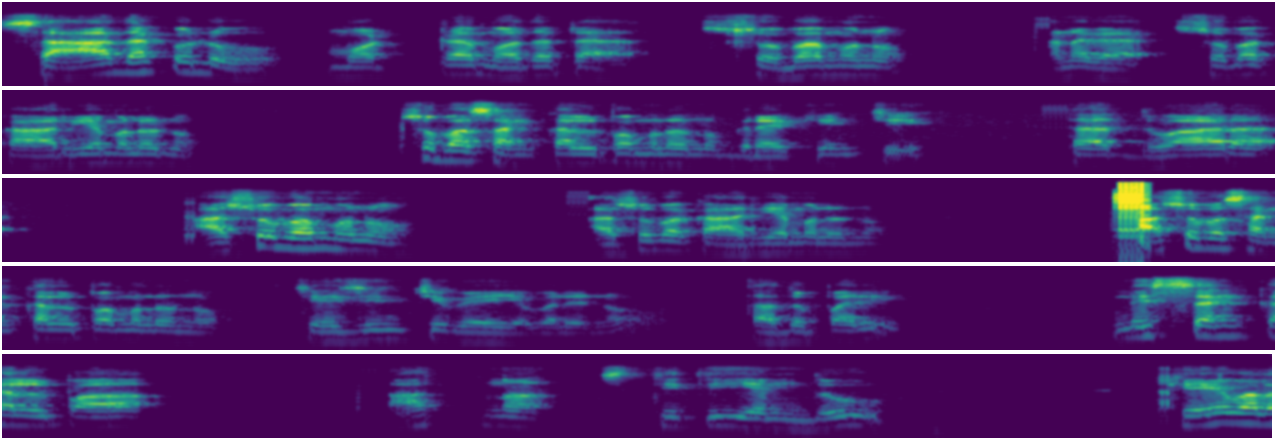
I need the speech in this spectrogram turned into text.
సాధకులు మొట్టమొదట శుభమును అనగా శుభకార్యములను శుభ సంకల్పములను గ్రహించి తద్వారా అశుభమును అశుభ కార్యములను అశుభ సంకల్పములను త్యజించి వేయవలెను. తదుపరి నిస్సంకల్ప ఆత్మ స్థితి ఎందు కేవల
